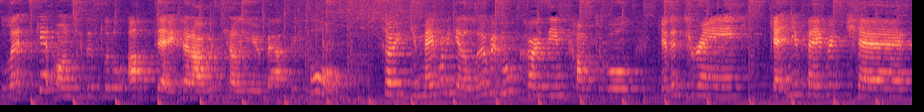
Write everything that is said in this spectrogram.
let's get on to this little update that I was telling you about before. So you may want to get a little bit more cozy and comfortable, get a drink, get in your favorite chair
